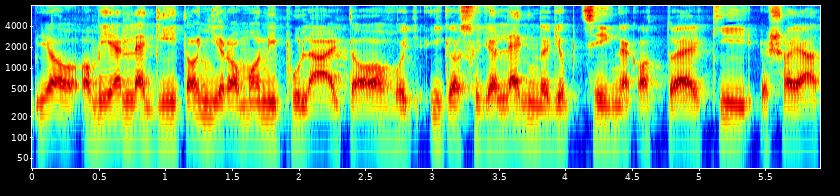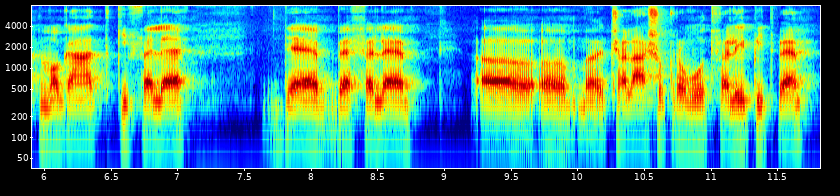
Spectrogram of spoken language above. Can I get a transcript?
ja, a mérlegét annyira manipulálta, hogy igaz, hogy a legnagyobb cégnek adta el ki saját magát kifele, de befele a, a, csalásokra volt felépítve.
